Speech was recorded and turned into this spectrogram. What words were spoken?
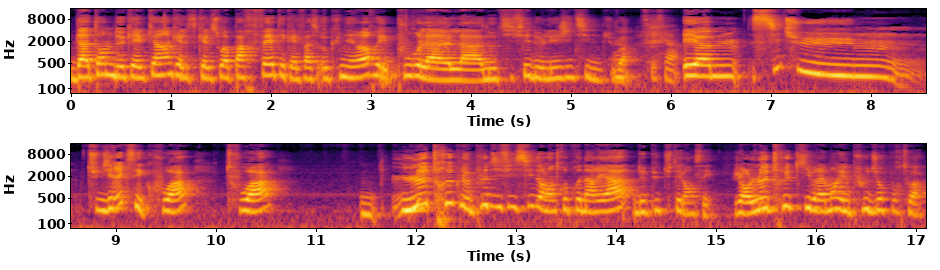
d'attendre de, de, quelqu'un qu'elle soit parfaite et qu'elle fasse aucune erreur et pour la, la notifier de légitime, tu vois. Et euh, si tu, tu dirais que c'est quoi, toi, le truc le plus difficile dans l'entrepreneuriat depuis que tu t'es lancé Genre le truc qui vraiment est le plus dur pour toi?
